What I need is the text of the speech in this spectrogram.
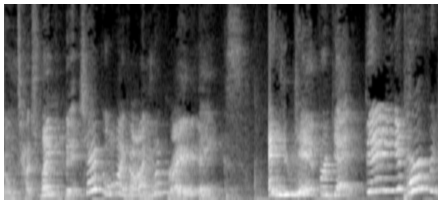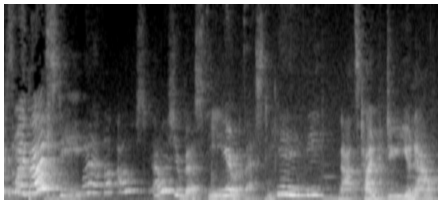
Don't touch me. Like fit check. Oh my god. You look great. Thanks. And you can't forget dang, you're perfect, it's my bestie. I thought I was, I was your bestie. You're my bestie. Now it's time to do you now.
